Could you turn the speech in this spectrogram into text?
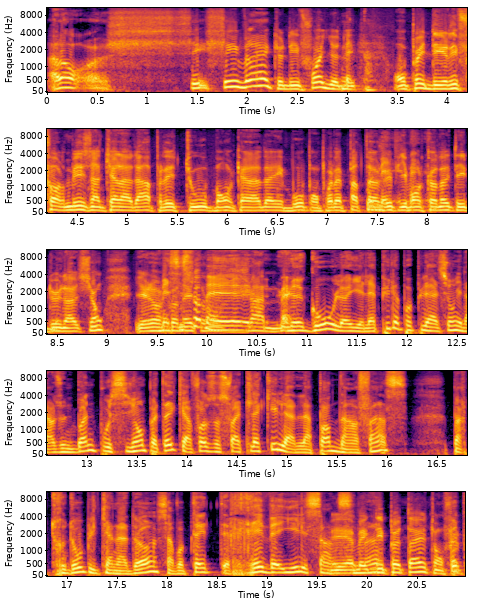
Alors, euh, c'est vrai que des fois, il y a des, on peut être des réformistes dans le Canada. Après tout, bon, le Canada est beau, puis on pourrait partager, Mais- puis ils vont reconnaître les deux nations. Ils ne Mais c'est ça, mais jamais. le go, là, il appuie la population, il est dans une bonne position. Peut-être qu'à force de se faire claquer la, la porte d'en face par Trudeau puis le Canada, ça va peut-être réveiller le sentiment. Mais avec des peut-être, on fait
